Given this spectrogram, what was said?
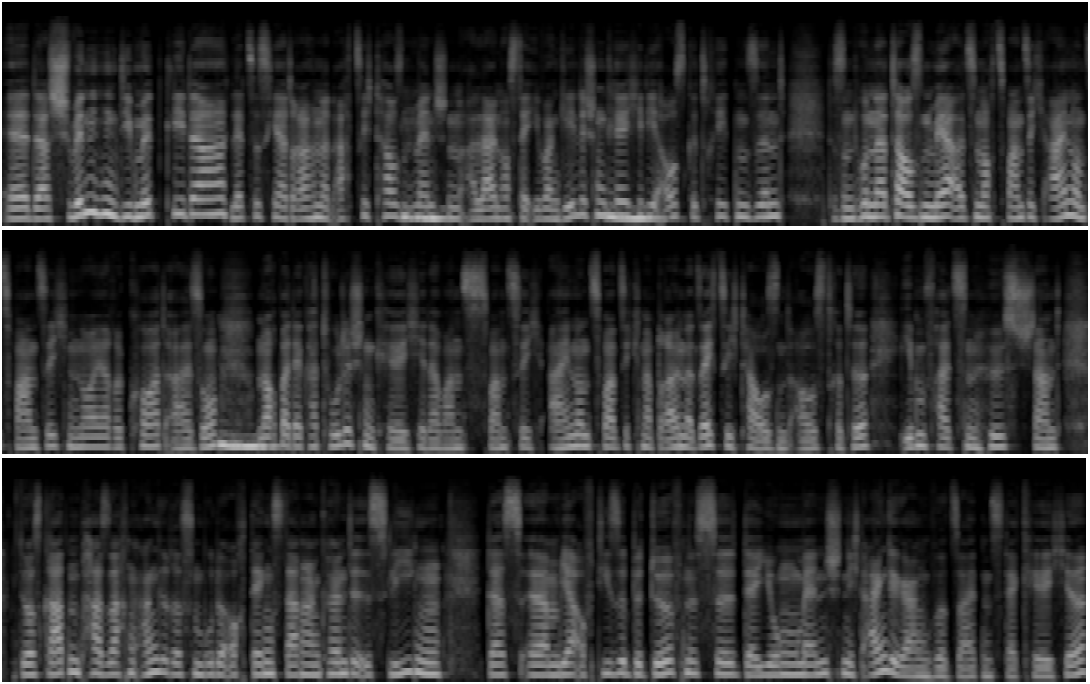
äh, da schwinden die Mitglieder. Letztes Jahr 380.000 mhm. Menschen allein aus der evangelischen Kirche, mhm. die ausgetreten sind. Das sind 100.000 mehr als noch 2021, ein neuer Rekord also. Mhm. Und auch bei der katholischen Kirche, da waren es 2021 knapp 360.000 Austritte, ebenfalls ein Höchststand. Du hast gerade ein paar Sachen angerissen, wo du auch denkst, daran könnte es liegen, dass ähm, ja auf diese Bedürfnisse der jungen Menschen nicht eingegangen wird seitens der Kirche.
